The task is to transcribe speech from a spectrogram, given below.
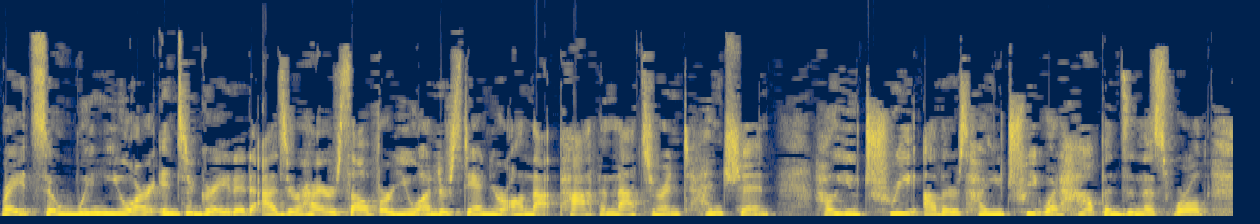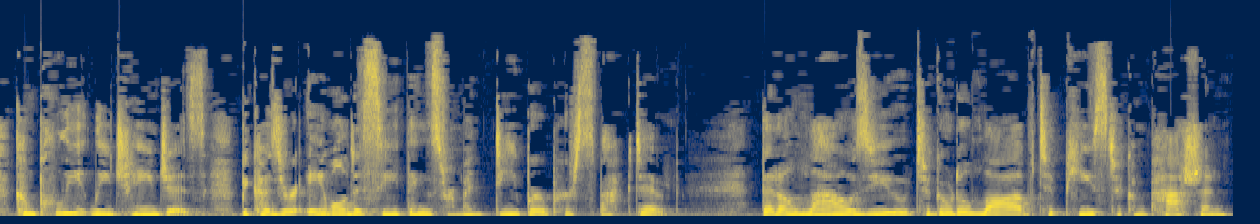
right? So when you are integrated as your higher self or you understand you're on that path and that's your intention, how you treat others, how you treat what happens in this world completely changes because you're able to see things from a deeper perspective that allows you to go to love, to peace, to compassion.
